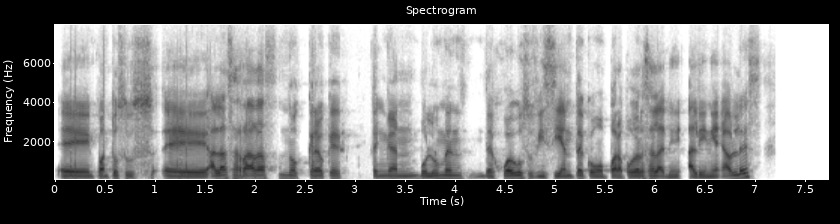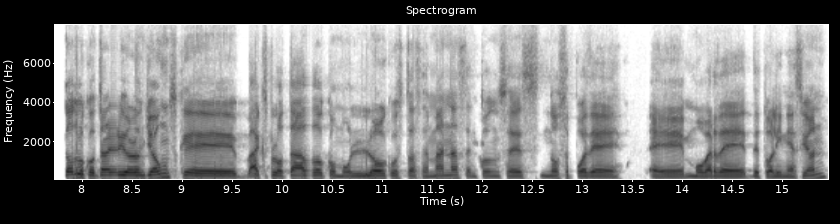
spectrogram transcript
Eh, en cuanto a sus eh, alas cerradas, no creo que tengan volumen de juego suficiente como para poder ser alineables. Todo lo contrario, Aaron Jones, que ha explotado como loco estas semanas, entonces no se puede mover de, de, tu alineación.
